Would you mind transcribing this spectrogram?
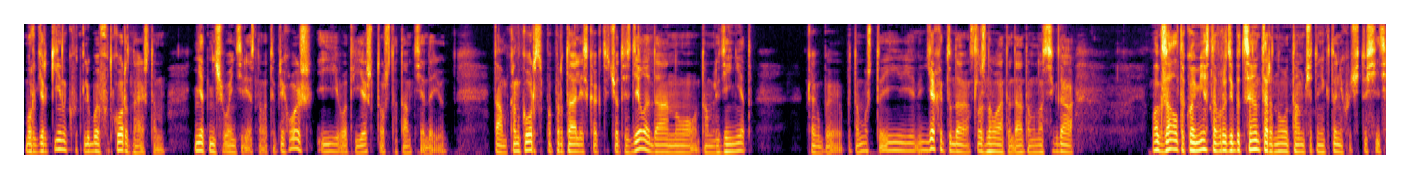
Burger King, вот любой фудкорт, знаешь, там нет ничего интересного. Ты приходишь и вот ешь то, что там тебе дают. Там конкурс попытались как-то что-то сделать, да, но там людей нет. Как бы, потому что и ехать туда сложновато, да, там у нас всегда Вокзал такое место, вроде бы центр, но там что-то никто не хочет тусить.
